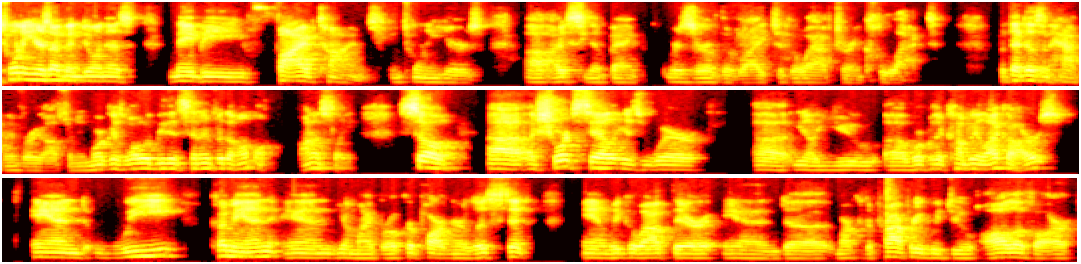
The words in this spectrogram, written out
20 years I've been doing this, maybe five times in 20 years, uh, I've seen a bank reserve the right to go after and collect. But that doesn't happen very often anymore because what would be the incentive for the homeowner, honestly? So uh, a short sale is where uh, you know you uh, work with a company like ours, and we come in and you know my broker partner lists it and we go out there and uh, market the property. We do all of our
